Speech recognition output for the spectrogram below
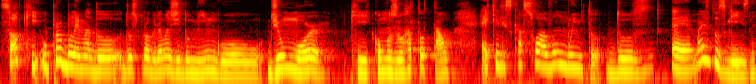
Só que o problema do, dos programas de domingo ou de humor, que como Zorra Total, é que eles caçoavam muito dos. É, mais dos gays, né?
